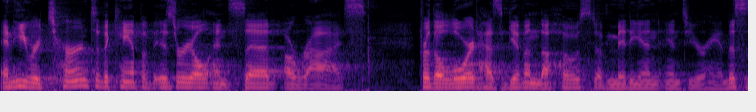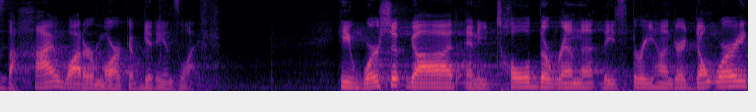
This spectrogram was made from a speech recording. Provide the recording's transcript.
And he returned to the camp of Israel and said, Arise, for the Lord has given the host of Midian into your hand. This is the high water mark of Gideon's life. He worshiped God and he told the remnant, these 300, don't worry,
